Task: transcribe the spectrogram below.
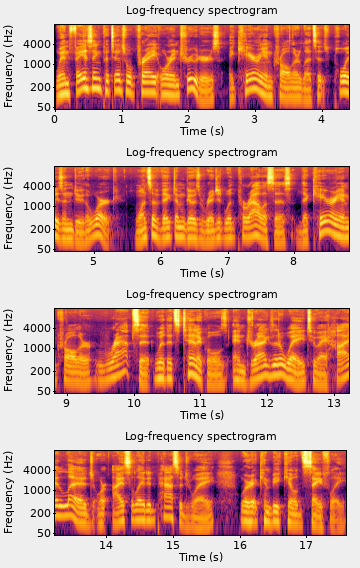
When facing potential prey or intruders, a carrion crawler lets its poison do the work. Once a victim goes rigid with paralysis, the carrion crawler wraps it with its tentacles and drags it away to a high ledge or isolated passageway where it can be killed safely.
